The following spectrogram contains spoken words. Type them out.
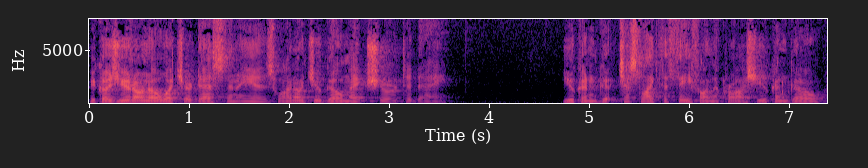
because you don't know what your destiny is, why don't you go make sure today? You can go, just like the thief on the cross, you can go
